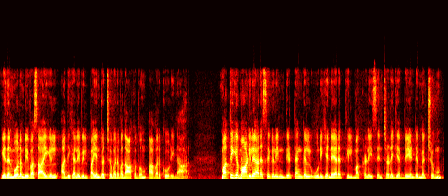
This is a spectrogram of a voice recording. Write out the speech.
இதன் மூலம் விவசாயிகள் அதிக அளவில் பயன்பெற்று வருவதாகவும் அவர் கூறினார். மத்திய மாநில அரசுகளின் திட்டங்கள் உரிய நேரத்தில் மக்களை சென்றடைய வேண்டும் என்றும்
